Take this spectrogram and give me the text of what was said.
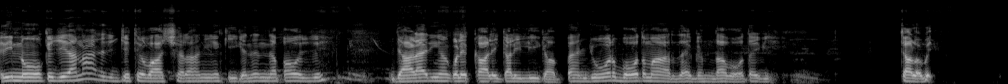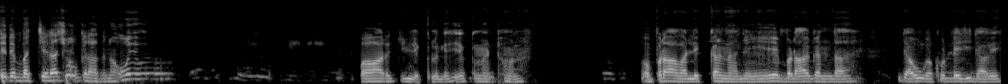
ਇਹਦੀ ਨੋਕ ਜਿਹੜਾ ਨਾ, ਜਿੱਥੇ ਵਾਸ਼ਰਾਂ ਨਹੀਂ ਕੀ ਕਹਿੰਦੇ ਹੁੰਦੇ ਆਪਾਂ ਉਹ ਜੇ ਜਾੜਾ ਦੀਆਂ ਕੋਲੇ ਕਾਲੀ ਕਾਲੀ ਲੀਕ ਆ, ਭੈਣ ਬਹੁਤ ਮਾਰਦਾ ਗੰਦਾ ਬਹੁਤ ਹੈ ਵੀ। ਚਲੋ ਬਈ ਇਹਦੇ ਬੱਚੇ ਦਾ ਸ਼ੌਕ ਕਰਾ ਦੇਣਾ। ਓਏ ਪਾਰ ਚ ਨਿਕਲ ਗਿਆ ਸੀ ਇੱਕ ਮਿੰਟ ਹੁਣ। ਉਹ ਭਰਾਵਾ ਨਿਕਲ ਨਾ ਜਾਈ, ਇਹ ਬੜਾ ਗੰਦਾ ਜਾਊਗਾ ਖੁੱਡੇ ਜੀ ਜਾਵੇ।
